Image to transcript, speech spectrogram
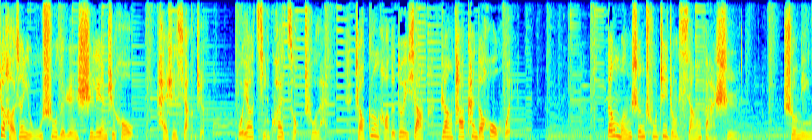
就好像有无数的人失恋之后开始想着，我要尽快走出来，找更好的对象，让他看到后悔。当萌生出这种想法时，说明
